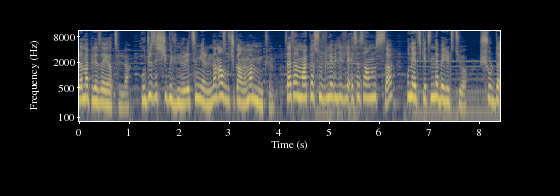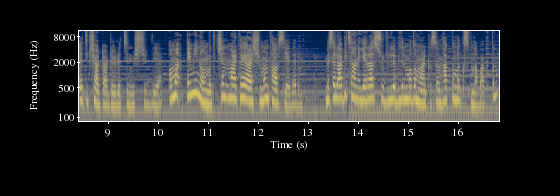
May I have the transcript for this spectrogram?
Rana Plaza'yı hatırla. Ucuz işçi gücünü üretim yerinden az buçuk anlamam mümkün. Zaten marka sürdürülebilirliği esas almışsa bunu etiketinde belirtiyor. Şurada etik şartlarda üretilmiştir diye. Ama emin olmak için markayı araştırmanı tavsiye ederim. Mesela bir tane yerel sürdürülebilir moda markasının hakkında kısmına baktım.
